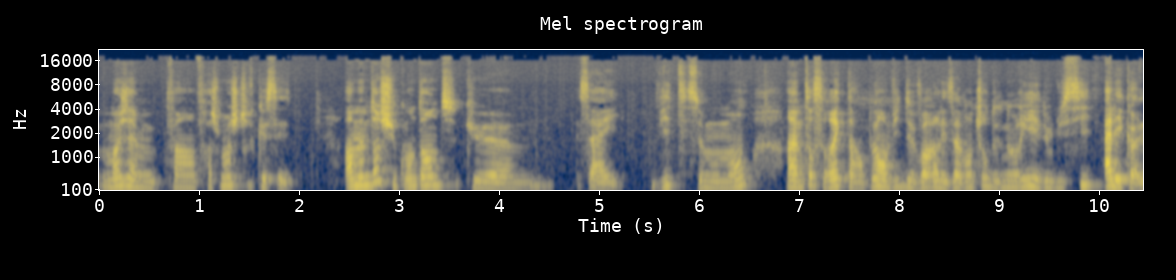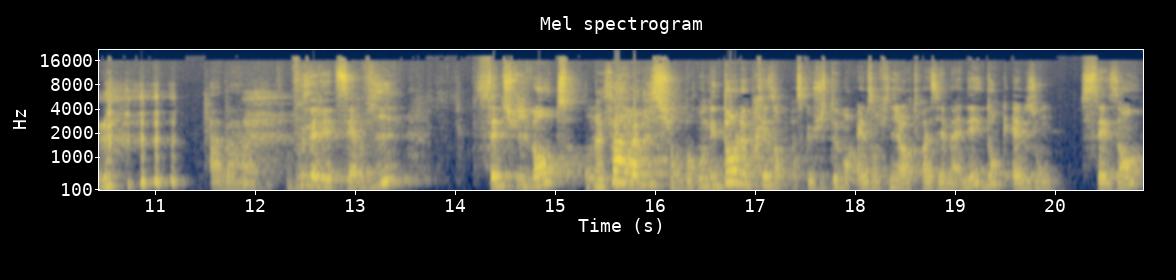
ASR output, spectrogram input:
moi j'aime enfin franchement je trouve que c'est en même temps, je suis contente que euh, ça aille vite ce moment. En même temps, c'est vrai que tu as un peu envie de voir les aventures de Nori et de Lucie à l'école. ah bah, vous allez être servis. Scène suivante, on ah, part en mission. Donc on est dans le présent parce que justement, elles ont fini leur troisième année, donc elles ont 16 ans.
